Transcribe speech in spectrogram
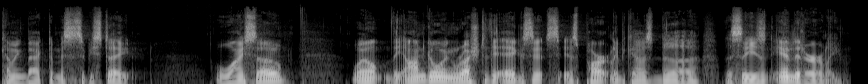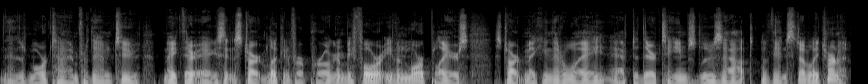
coming back to Mississippi State. Why so? Well, the ongoing rush to the exits is partly because, duh, the season ended early, and there's more time for them to make their exit and start looking for a program before even more players start making their way after their teams lose out of the NCAA tournament.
